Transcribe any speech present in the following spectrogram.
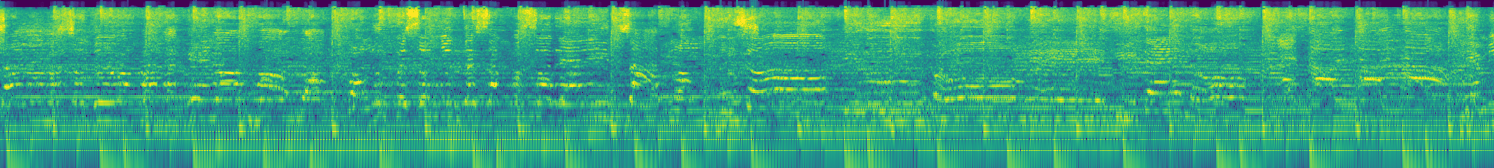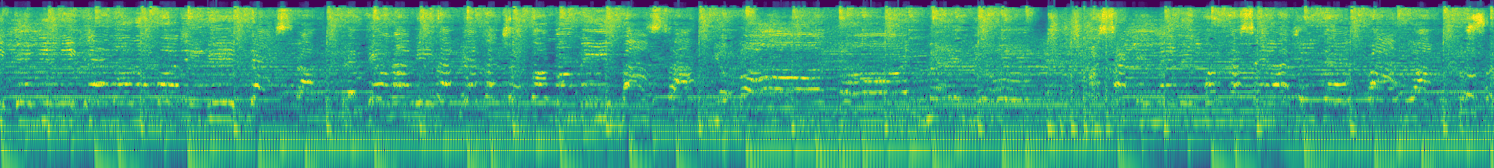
Sono un osso duro, guarda che non mollo. Qualunque sogno in testa posso realizzarlo. Santos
